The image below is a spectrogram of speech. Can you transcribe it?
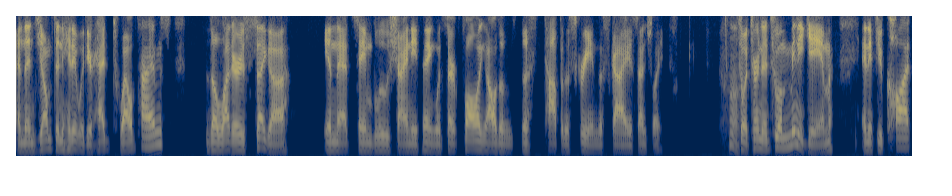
and then jumped and hit it with your head 12 times, the letters Sega in that same blue shiny thing would start falling out of the top of the screen, the sky essentially. Huh. So it turned into a mini game, and if you caught,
